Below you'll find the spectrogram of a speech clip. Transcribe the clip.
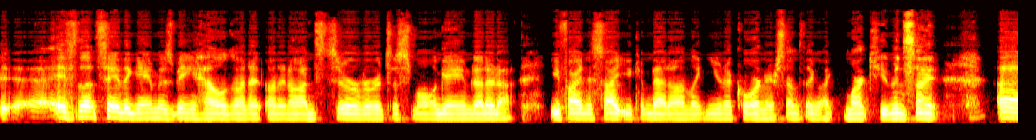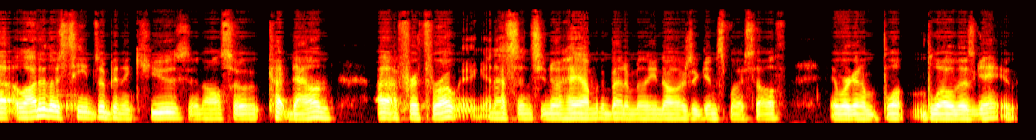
if let's say the game is being held on a, on an odd server, it's a small game, da da da. You find a site you can bet on, like Unikrn or something like Mark Cuban's site. Uh, a lot of those teams have been accused and also cut down uh, for throwing. In essence, you know, hey, I'm going to bet a million dollars against myself, and we're going to bl- blow this game.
